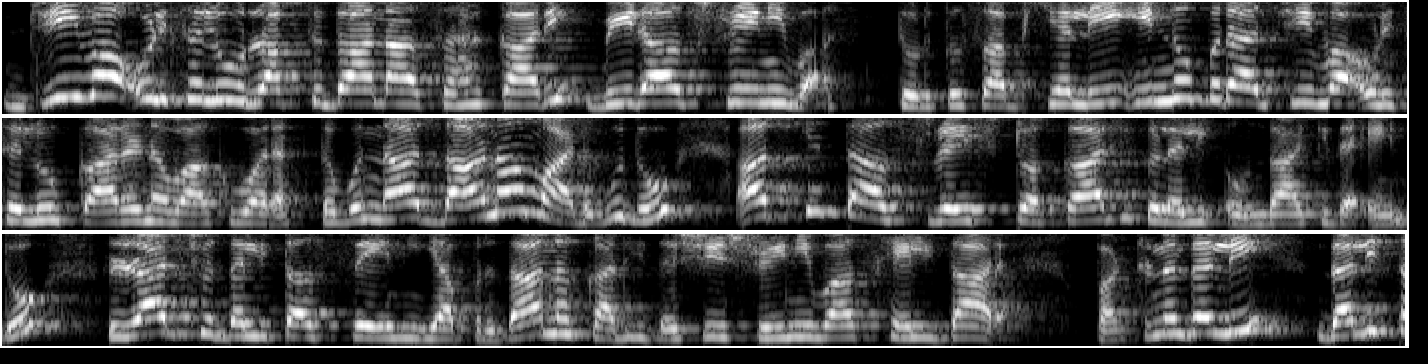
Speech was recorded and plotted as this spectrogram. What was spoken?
ಜೀವ ಉಳಿಸಲು ರಕ್ತದಾನ ಸಹಕಾರಿ ಬೀಡಾ ಶ್ರೀನಿವಾಸ್. ತುರ್ತು ಸಭೆಯಲ್ಲಿ ಇನ್ನೊಬ್ಬರ ಜೀವ ಉಳಿಸಲು ಕಾರಣವಾಗುವ ರಕ್ತವನ್ನ ದಾನ ಮಾಡುವುದು ಅತ್ಯಂತ ಶ್ರೇಷ್ಠ ಕಾರ್ಯಗಳಲ್ಲಿ ಒಂದಾಗಿದೆ ಎಂದು ರಾಜ್ಯ ದಲಿತ ಸೇನೆಯ ಪ್ರಧಾನ ಕಾರ್ಯದರ್ಶಿ ಶ್ರೀನಿವಾಸ್ ಹೇಳಿದ್ದಾರೆ. ಪಟ್ಟಣದಲ್ಲಿ ದಲಿತ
